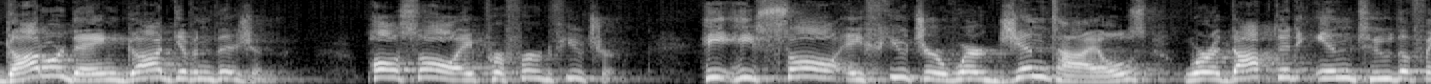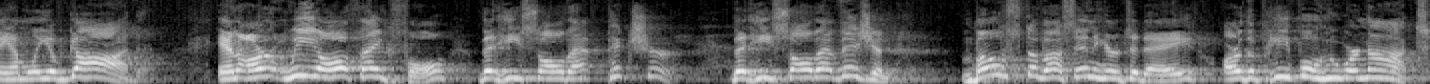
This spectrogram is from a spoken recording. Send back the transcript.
God ordained, God given vision. Paul saw a preferred future. He, he saw a future where Gentiles were adopted into the family of God. And aren't we all thankful that he saw that picture, that he saw that vision? Most of us in here today are the people who were not.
